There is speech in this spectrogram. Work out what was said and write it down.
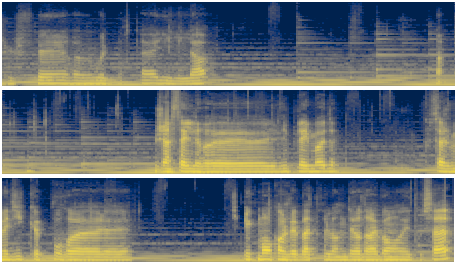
je vais le faire. Euh, où est le portail? Il est là. Ah. J'installe le replay mode. Comme ça, je me dis que pour. Euh, typiquement, quand je vais battre l'Under Dragon et tout ça,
